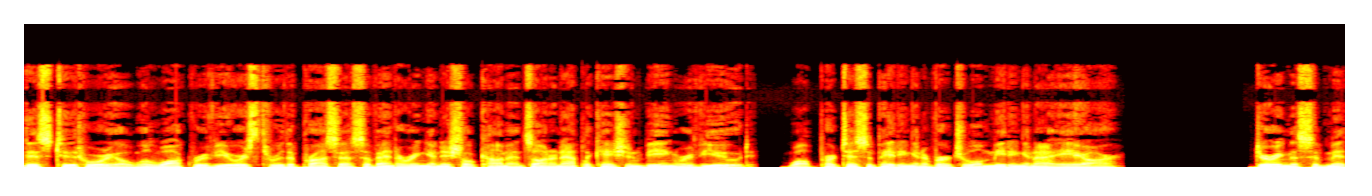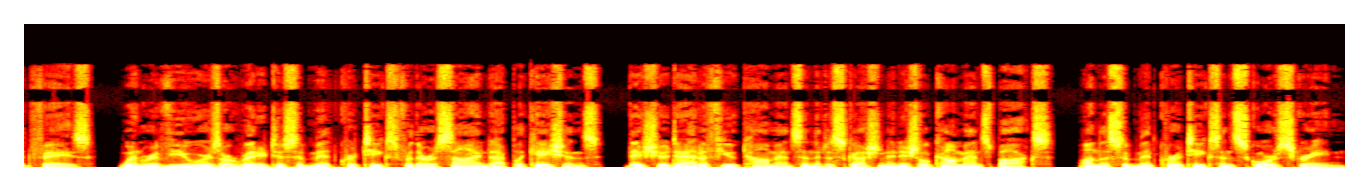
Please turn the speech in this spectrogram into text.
This tutorial will walk reviewers through the process of entering initial comments on an application being reviewed, while participating in a virtual meeting in IAR. During the submit phase, when reviewers are ready to submit critiques for their assigned applications, they should add a few comments in the discussion initial comments box, on the Submit Critiques and Scores screen.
